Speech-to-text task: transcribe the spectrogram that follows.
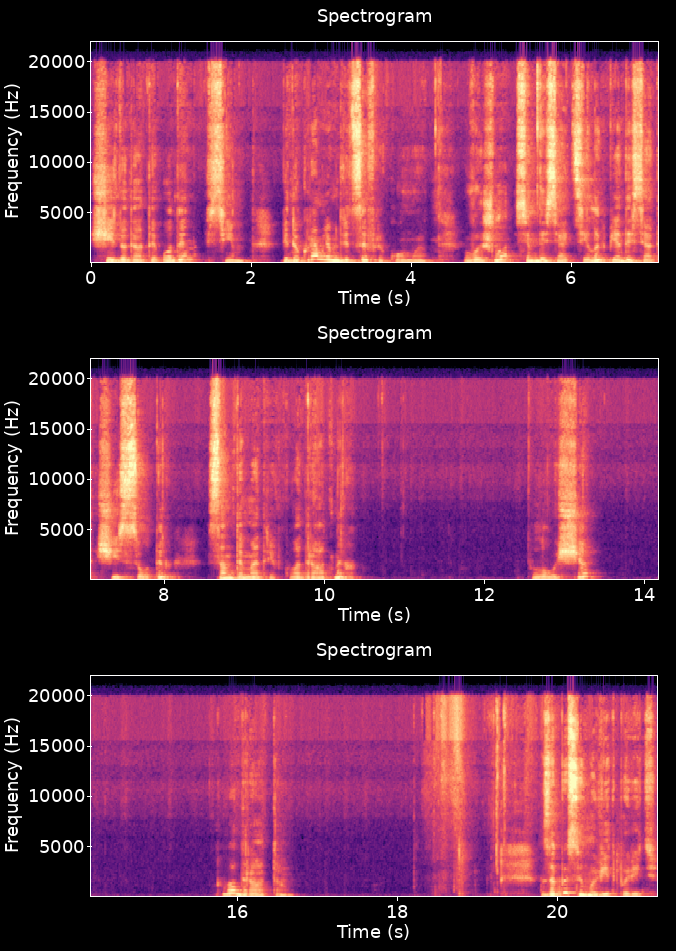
6 додати 1 7. Відокремлюємо дві цифри комою. Вийшло 70,56 сантиметрів квадратних площа квадрата. Записуємо відповідь.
